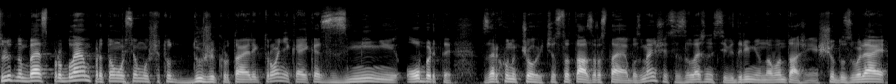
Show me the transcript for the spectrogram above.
Абсолютно без проблем, при тому всьому, що тут дуже крута електроніка, яка змінює оберти, за рахунок чого частота зростає або зменшується в залежності від рівня навантаження, що дозволяє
